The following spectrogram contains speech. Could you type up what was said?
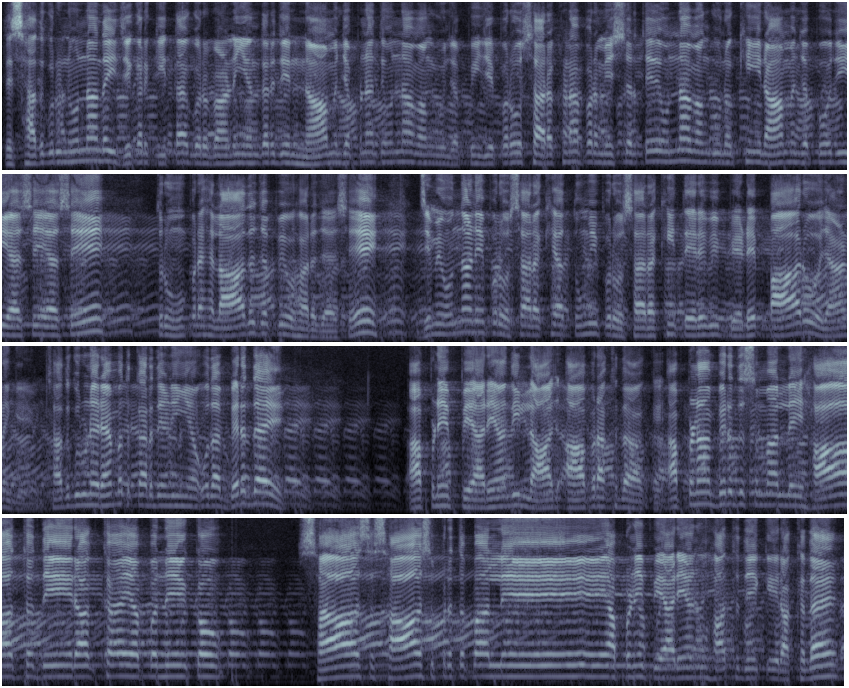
ਤੇ ਸਤਿਗੁਰੂ ਨੇ ਉਹਨਾਂ ਦਾ ਹੀ ਜ਼ਿਕਰ ਕੀਤਾ, ਗੁਰਬਾਣੀ ਅੰਦਰ ਜੇ ਨਾਮ ਜਪਣਾ ਤੇ ਉਹਨਾਂ ਵਾਂਗੂ ਜਪੀ, ਜੇ ਭਰੋਸਾ ਰੱਖਣਾ ਪਰਮੇਸ਼ਰ ਤੇ ਉਹਨਾਂ ਵਾਂਗੂ ਰੱਖੀ RAM ਜਪੋ ਜੀ ਐਸੇ ਐਸੇ ਧਰੂ ਪ੍ਰਹਿਲਾਦ ਜਪਿਓ ਹਰ ਜੈਸੇ। ਜਿਵੇਂ ਉਹਨਾਂ ਨੇ ਭਰੋਸਾ ਰੱਖਿਆ, ਤੂੰ ਵੀ ਭਰੋਸਾ ਰੱਖੀ, ਤੇਰੇ ਵੀ ਬੇੜੇ ਪਾਰ ਹੋ ਜਾਣਗੇ। ਸਤਿਗੁਰੂ ਨੇ ਰਹਿਮਤ ਕਰ ਦੇਣੀ ਆ, ਉਹਦਾ ਬਿਰਧ ਹੈ। ਆਪਣੇ ਪਿਆਰਿਆਂ ਦੀ ਲਾਜ ਆਪ ਰੱਖਦਾ ਕਿ ਆਪਣਾ ਬਿਰਧ ਸੰਭਾਲੇ, ਹਾਥ ਦੇ ਰੱਖੈ ਆਪਣੇ ਕੋ। ਸਾਸ ਸਾਸ ਪ੍ਰਤਪਾਲੇ, ਆਪਣੇ ਪਿਆਰਿਆਂ ਨੂੰ ਹੱਥ ਦੇ ਕੇ ਰੱਖਦਾ ਹੈ।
